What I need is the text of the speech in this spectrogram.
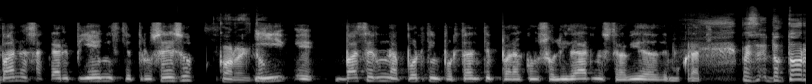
van a sacar bien este proceso Correcto. y eh, va a ser un aporte importante para consolidar nuestra vida democrática. Pues doctor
